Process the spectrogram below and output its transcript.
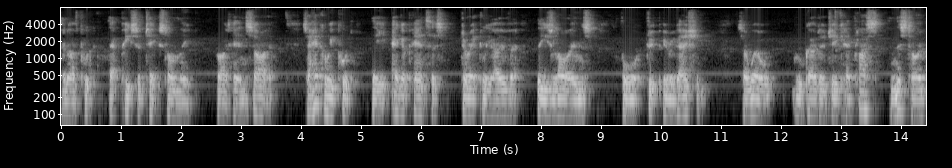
and I've put that piece of text on the right hand side. So how can we put the agapanthus directly over these lines for drip irrigation? So well, we'll go to GCAD Plus and this time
